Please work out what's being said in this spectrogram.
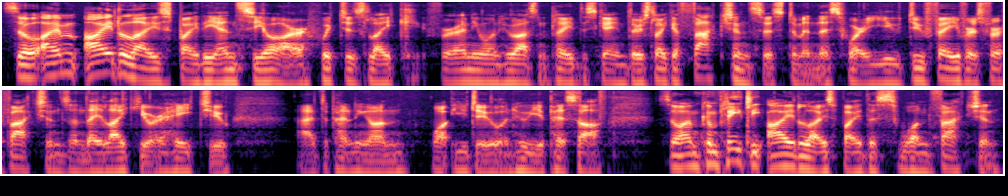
So I'm idolized by the NCR, which is like for anyone who hasn't played this game, there's like a faction system in this where you do favors for factions and they like you or hate you, uh, depending on what you do and who you piss off. So I'm completely idolized by this one faction,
